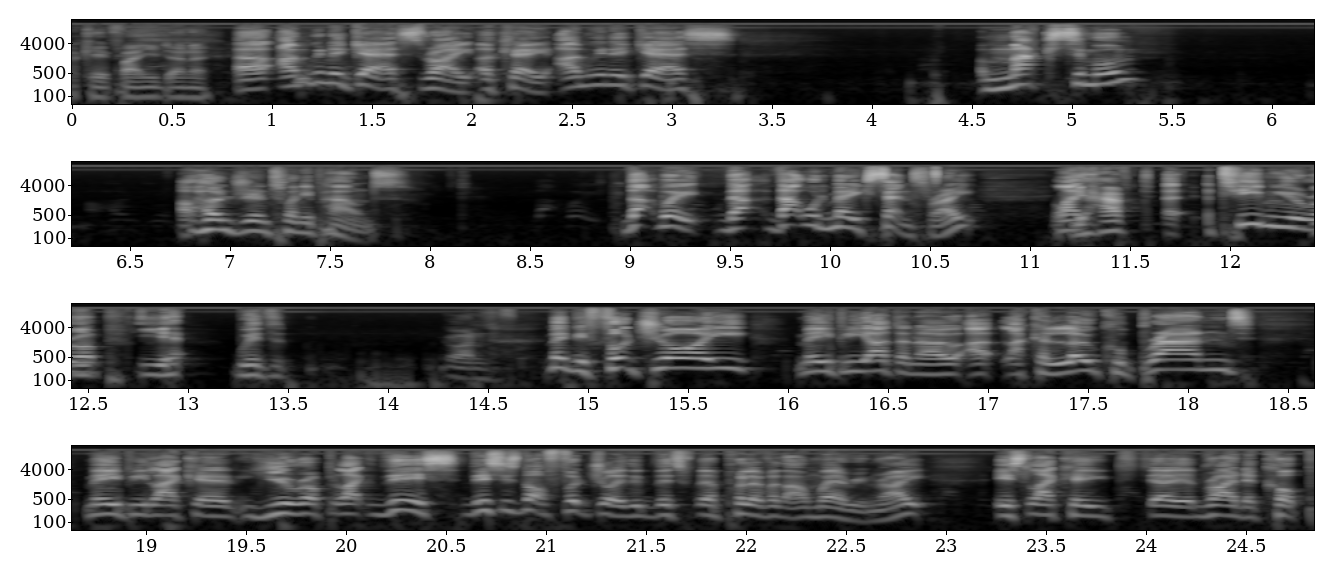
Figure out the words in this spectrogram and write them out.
Okay, fine, you don't know. Uh, I'm gonna guess. Right. Okay. I'm gonna guess. Maximum. 120 pounds. That way, That that would make sense, right? Like you have to, a, a Team Europe yeah. with Go on. maybe FootJoy, maybe I don't know, uh, like a local brand, maybe like a Europe like this. This is not FootJoy. This pullover that I'm wearing, right? It's like a uh, Ryder Cup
